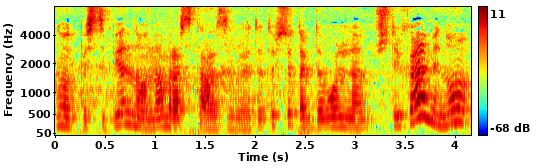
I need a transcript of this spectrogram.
Ну вот постепенно он нам рассказывает. Это все так довольно штрихами, но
